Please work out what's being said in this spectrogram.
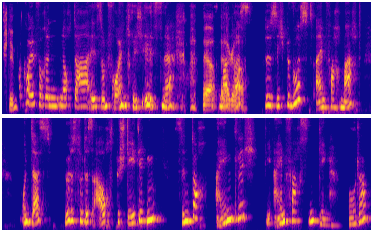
Stimmt. Verkäuferin noch da ist und freundlich ist. Ne? Ja, dass man ja, genau. das sich bewusst einfach macht. Und das, würdest du das auch bestätigen, sind doch eigentlich die einfachsten Dinge, oder?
